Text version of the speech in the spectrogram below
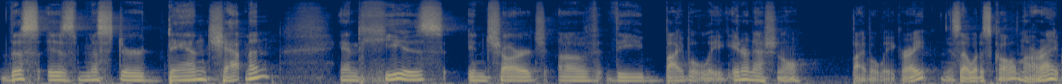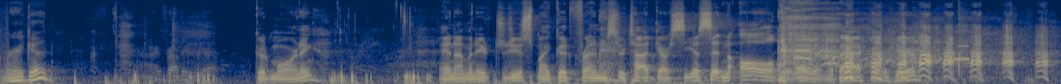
This is Mr. Dan Chapman, and he is in charge of the Bible League, International Bible League, right? Is that what it's called? All right, very good. Good morning. And I'm going to introduce my good friend, Mr. Todd Garcia, sitting all the way in the back over here.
